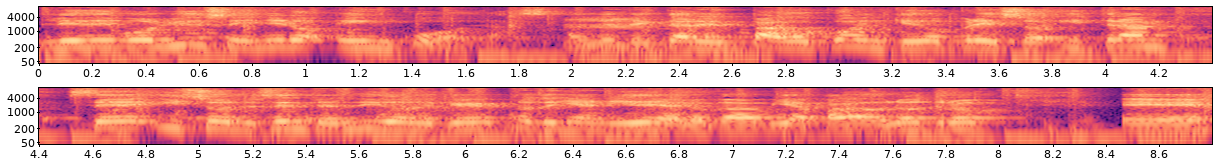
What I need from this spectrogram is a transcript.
le devolvió ese dinero en cuotas. Al detectar el pago, Cohen quedó preso y Trump se hizo el desentendido de que no tenía ni idea de lo que había pagado el otro. Eh,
